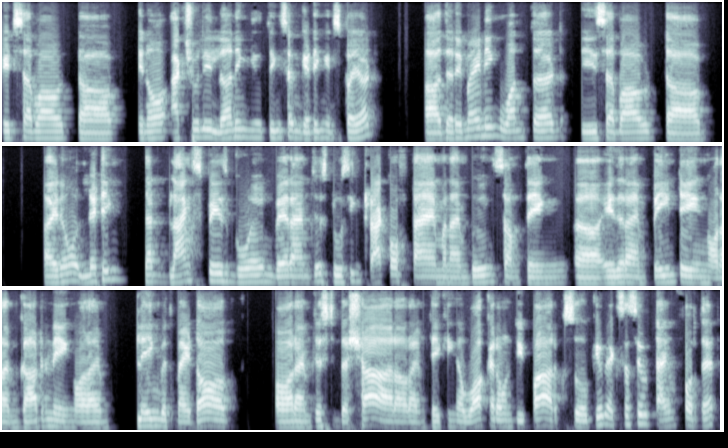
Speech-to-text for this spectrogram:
it's about uh, you know actually learning new things and getting inspired uh, the remaining one third is about uh, i know letting that blank space go in where I'm just losing track of time and I'm doing something. Uh, either I'm painting or I'm gardening or I'm playing with my dog or I'm just in the shower or I'm taking a walk around the park. So give excessive time for that.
